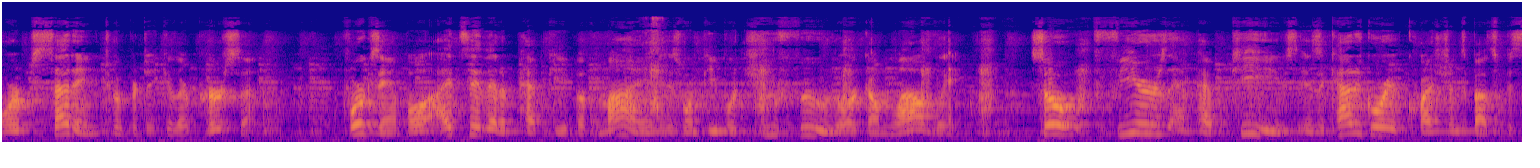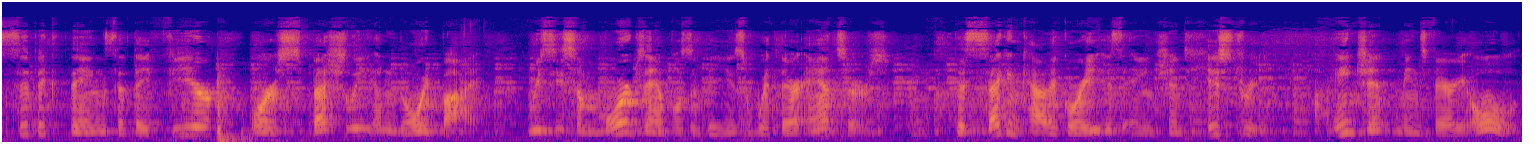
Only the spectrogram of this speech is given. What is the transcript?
or upsetting to a particular person. For example, I'd say that a pet peeve of mine is when people chew food or gum loudly. So, fears and pet peeves is a category of questions about specific things that they fear or are especially annoyed by. We see some more examples of these with their answers. The second category is ancient history. Ancient means very old.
